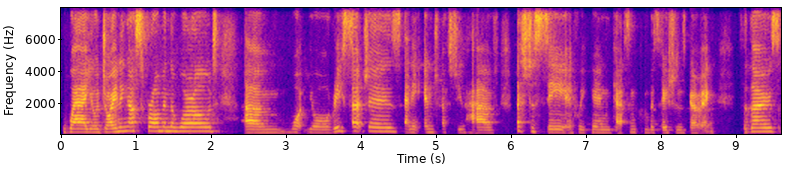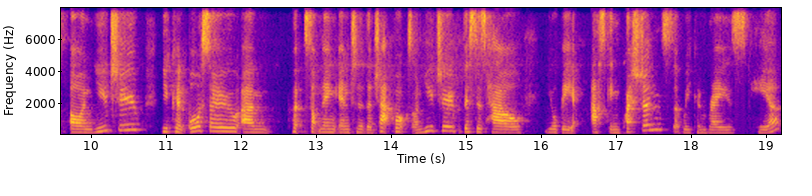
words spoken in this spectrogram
where you're joining us from in the world, um, what your research is, any interests you have. Let's just see if we can get some conversations going. For those on YouTube, you can also um, put something into the chat box on YouTube. This is how you'll be asking questions that we can raise here.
